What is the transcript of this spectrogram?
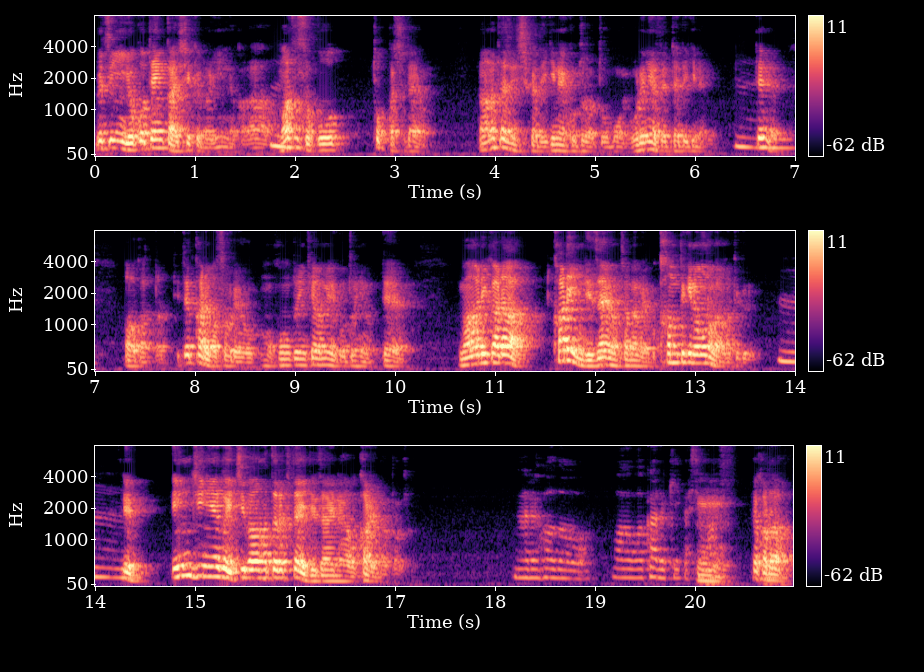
別に横展開していけばいいんだから、うんまずそこを特化しなよ。あなたにしかできないことだと思うよ。俺には絶対できない。うんであ、分かったって言って、彼はそれをもう本当に極めることによって、周りから彼にデザインを頼めば完璧なものが上がってくる。うんで、エンジニアが一番働きたいデザイナーは彼だったんですよ。なるほどわわかる気がしうんます、だから、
